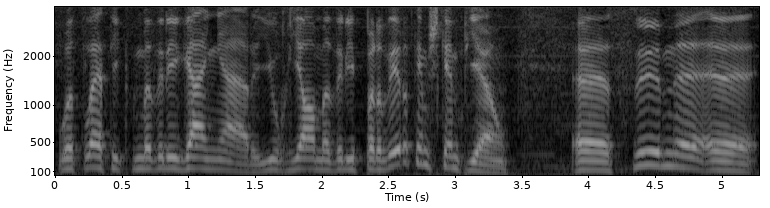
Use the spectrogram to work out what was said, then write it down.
o Atlético de Madrid ganhar e o Real Madrid perder, temos campeão. Uh, se uh,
